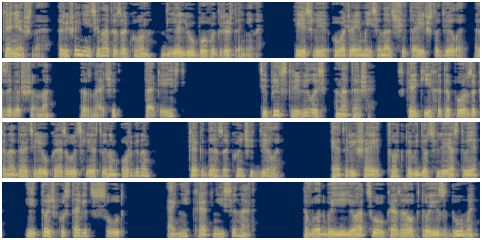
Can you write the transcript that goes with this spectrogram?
Конечно, решение Сената – закон для любого гражданина. Если уважаемый Сенат считает, что дело завершено, значит, так и есть. Теперь скривилась Наташа. С каких это пор законодатели указывают следственным органам, когда закончить дело? Это решает тот, кто ведет следствие, и точку ставит суд, а никак не Сенат. Вот бы ее отцу указал кто из Думы,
